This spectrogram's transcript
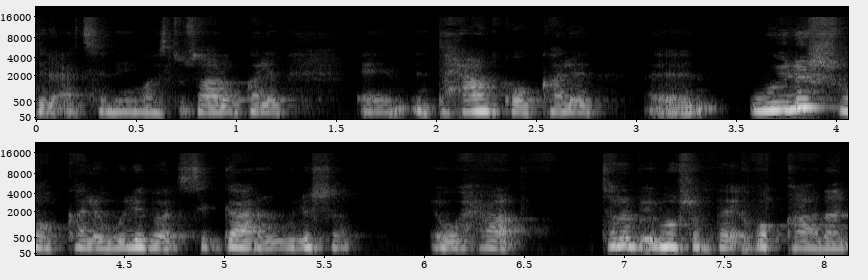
dira aad sameyn wayso tusaalo kale imtixaankoo kale wiilashoo kale weliba si gaara wiilasha waxaa trab emotionka ay uga qaadaan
